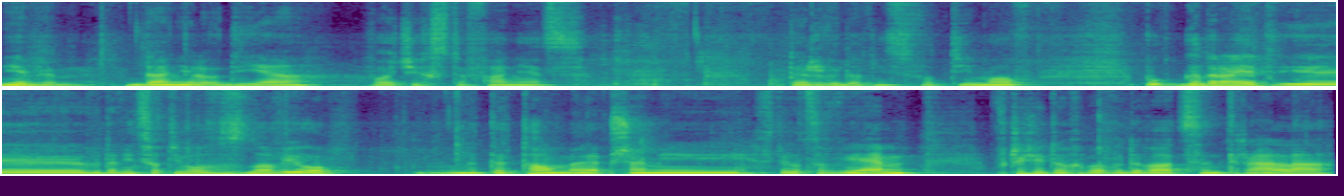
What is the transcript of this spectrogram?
nie wiem. Daniel Odia, Wojciech Stefaniec, też wydawnictwo Timow. Generalnie yy, wydawnictwo Timow wznowiło mm, te tomy, przynajmniej z tego co wiem. Wcześniej to chyba wydawała Centrala,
